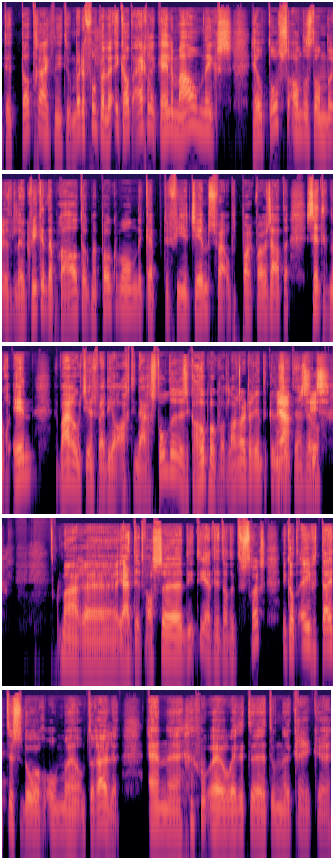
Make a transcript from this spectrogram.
dit, dat ga ik niet doen. Maar dat vond ik wel leuk. Ik had eigenlijk helemaal niks heel tofs. Anders dan een leuk weekend heb gehad. Ook met Pokémon. Ik heb de vier gyms waar, op het park waar we zaten. Zit ik nog in. Er waren ook gyms bij die al 18 dagen stonden. Dus ik hoop ook wat langer erin te kunnen Ja, zitten en zo. Maar eh, ja, dit was. eh, die, die- ja, dit had ik dus straks. Ik had even tijd tussendoor om, eh, om te ruilen. En hoe heet het? toen kreeg ik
